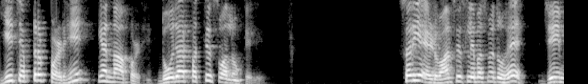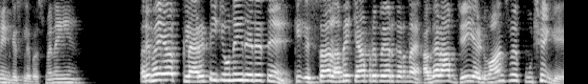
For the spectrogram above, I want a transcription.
ये चैप्टर पढ़ें या ना पढ़ें? 2025 वालों के लिए। सर ये एडवांस के सिलेबस में तो है जे मीन के सिलेबस में नहीं है। अरे भाई, आप क्लैरिटी क्यों नहीं दे देते हैं कि इस साल हमें क्या प्रिपेयर करना है? अगर आप जे एडवांस में पूछेंगे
